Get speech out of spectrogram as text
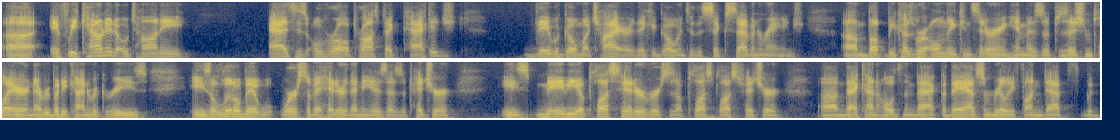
Uh, if we counted Ohtani as his overall prospect package, they would go much higher. They could go into the six seven range. Um, but because we're only considering him as a position player and everybody kind of agrees he's a little bit worse of a hitter than he is as a pitcher, he's maybe a plus hitter versus a plus plus pitcher. Um, that kind of holds them back. But they have some really fun depth with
